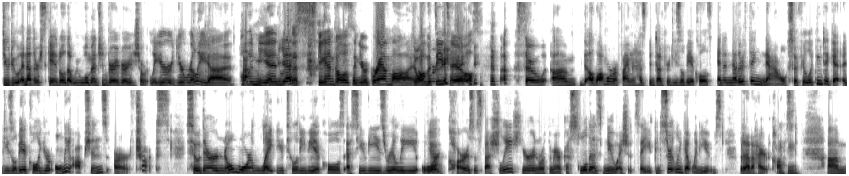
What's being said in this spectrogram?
due to another scandal that we will mention very, very shortly. You're you're really uh, pulling me in with the scandals and your grandma and Don't all the details. So, um, a lot more refinement has been done for diesel vehicles. And another thing now, so if you're looking to get a diesel vehicle, your only options are trucks. So, there are no more light utility vehicles, SUVs really, or Yeah. cars, especially here in North America, sold as new, I should say. You can certainly get one used, but at a higher cost. Mhm. Um,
